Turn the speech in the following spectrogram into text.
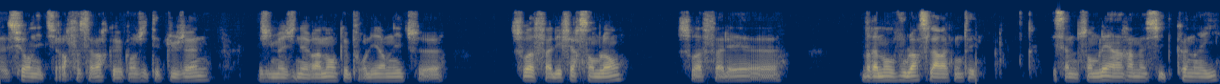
euh, sur Nietzsche. Alors, il faut savoir que quand j'étais plus jeune, j'imaginais vraiment que pour lire Nietzsche, euh, soit fallait faire semblant, soit fallait vraiment vouloir se la raconter. Et ça me semblait un ramassis de conneries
